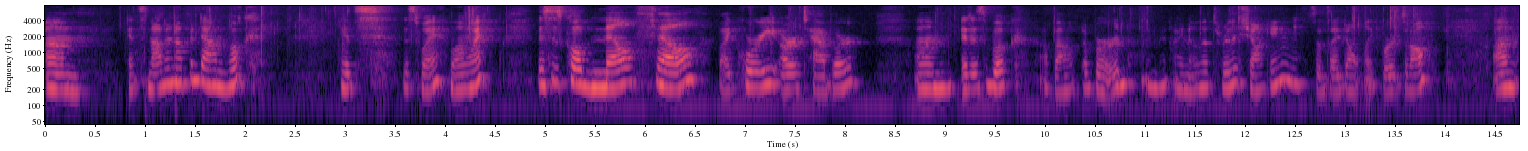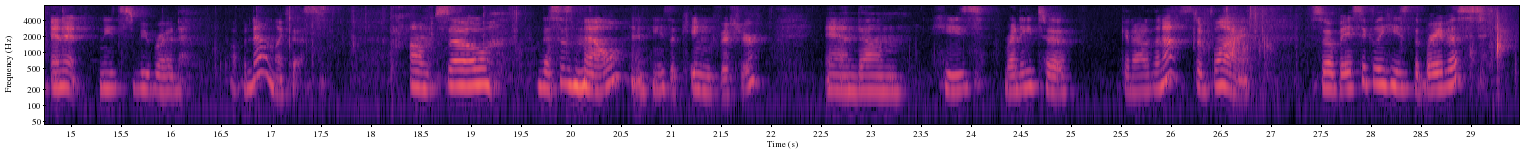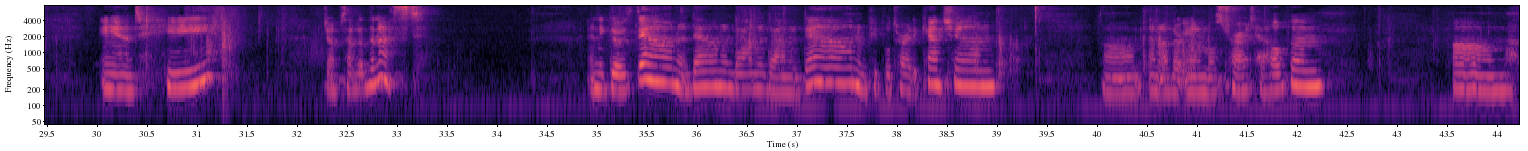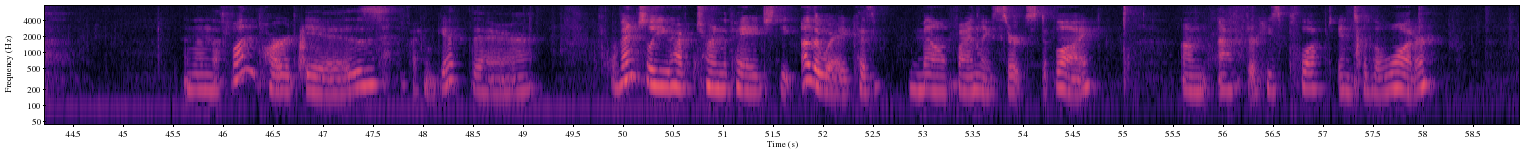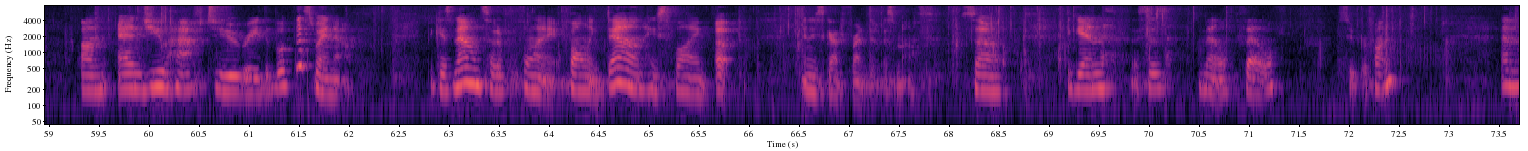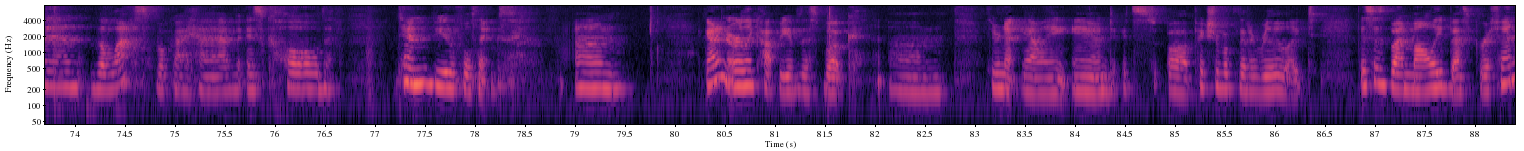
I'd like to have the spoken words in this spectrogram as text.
Um, it's not an up and down book. It's this way, long way. This is called Mel Fell by Corey R. Tabor. Um, it is a book about a bird. I know that's really shocking since I don't like birds at all. Um, and it needs to be read up and down like this. Um, so this is Mel, and he's a kingfisher. And um, he's ready to get out of the nest and fly. So basically, he's the bravest, and he jumps out of the nest. And he goes down and down and down and down and down, and people try to catch him, um, and other animals try to help him. Um, and then the fun part is, if I can get there, eventually you have to turn the page the other way because Mel finally starts to fly um, after he's plucked into the water. Um, and you have to read the book this way now. Because now instead of flying, falling down, he's flying up. And he's got a friend in his mouth. So, again, this is Mel Fell. Super fun. And then the last book I have is called 10 Beautiful Things. Um, I got an early copy of this book. Um, through NetGalley, and it's a picture book that I really liked. This is by Molly Beth Griffin,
